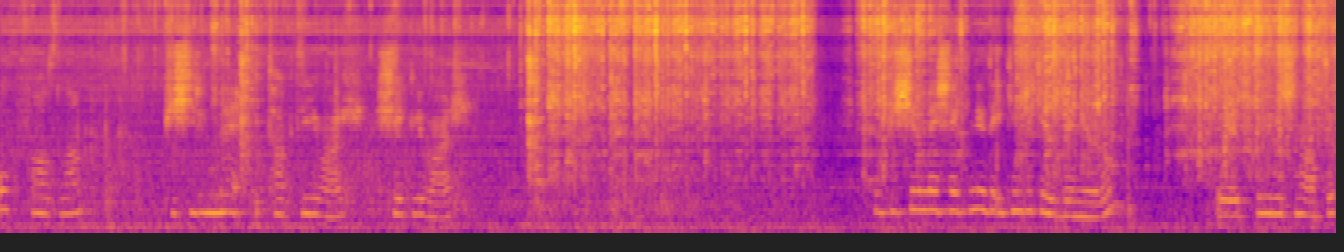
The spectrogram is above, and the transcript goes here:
Çok fazla pişirilme taktiği var, şekli var. Bu pişirme şeklini de ikinci kez deniyorum. Böyle suyun içine atıp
